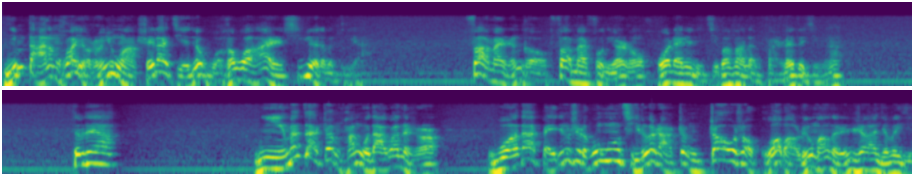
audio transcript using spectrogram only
你们打那么欢有什么用啊？谁来解决我和我爱人西月的问题啊？贩卖人口、贩卖妇女儿童，活摘这里器官犯的反人类罪行啊，对不对啊？你们在正盘古大观的时候，我在北京市的公共汽车上正遭受国宝流氓的人身安全威胁，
